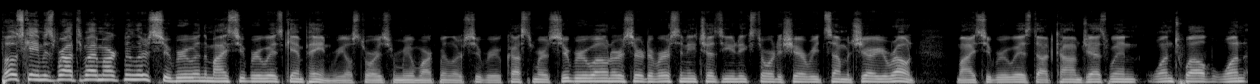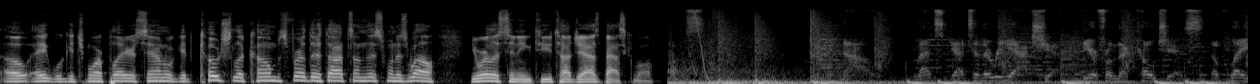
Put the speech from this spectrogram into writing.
Post game is brought to you by Mark Miller Subaru and the My Subaru Is campaign. Real stories from real Mark Miller Subaru customers. Subaru owners are diverse and each has a unique story to share. Read some and share your own. MySubaruIs.com. Jazz win 112 108. We'll get you more player sound. We'll get Coach LaComb's further thoughts on this one as well. You are listening to Utah Jazz Basketball. Get to the reaction hear from the coaches, the players,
